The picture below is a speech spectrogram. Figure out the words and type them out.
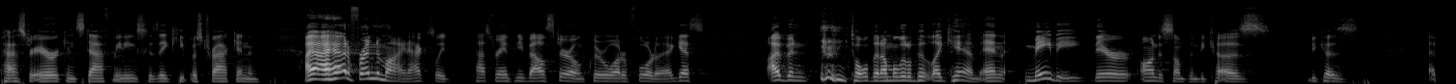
Pastor Eric in staff meetings because they keep us tracking. And I, I, had a friend of mine, actually, Pastor Anthony Ballestero in Clearwater, Florida. I guess I've been told that I'm a little bit like him. And maybe they're onto something because, because uh,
